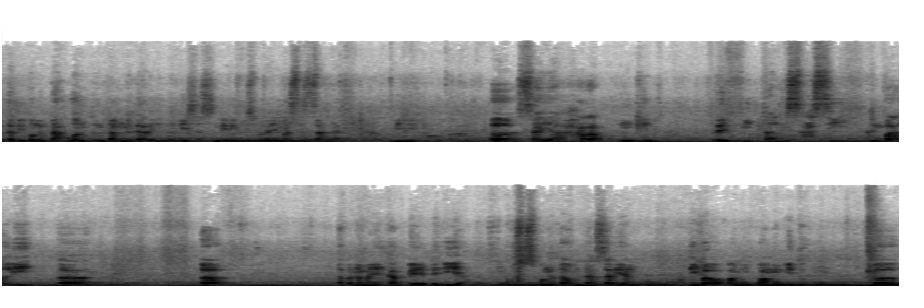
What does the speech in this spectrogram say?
tetapi pengetahuan tentang negara Indonesia sendiri itu sebenarnya masih sangat minim. Uh, saya harap mungkin revitalisasi kembali uh, uh, apa namanya KPDI ya, khusus pengetahuan dasar yang di bawah pamong-pamong itu. Uh,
